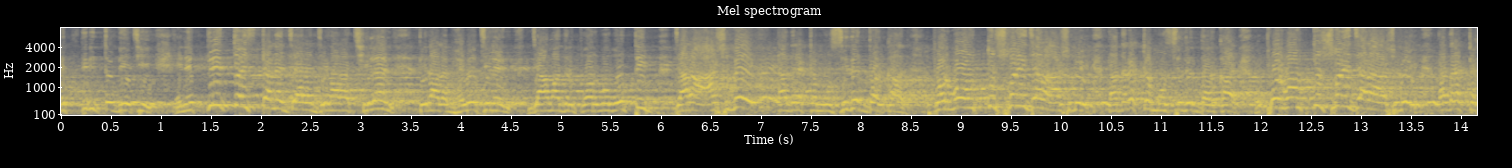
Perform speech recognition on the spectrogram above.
নেতৃত্ব দিয়েছি, এই নেতৃত্ব স্থানে যারা যেনারা ছিলেন, তেনারা ভেবেছিলেন যে আমাদের পর্ববর্তী যারা আসবে, তাদের একটা মসজিদের দরকার। পর্ব উত্তরস্বরে যারা আসবে, তাদের একটা মসজিদের দরকার। পর্ব উত্তরস্বরে যারা আসবে, তাদের একটা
